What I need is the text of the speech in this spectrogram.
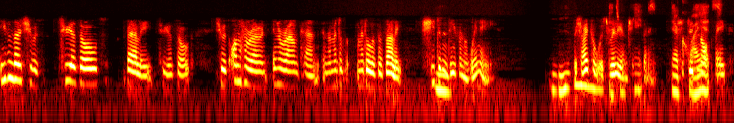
even though she was two years old, barely two years old, she was on her own in a round pen in the middle middle of the valley. She didn't even whinny, which I thought was really Mm-hmm. Interesting. They're She did not make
